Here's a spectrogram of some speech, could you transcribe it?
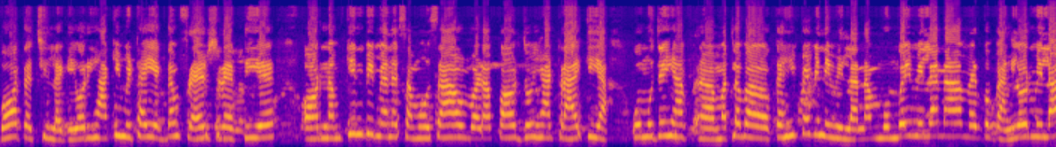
बहुत अच्छी लगी और यहाँ की मिठाई एकदम फ्रेश रहती है। और नमकीन भी मैंने समोसा, वड़ा पाव जो यहाँ ट्राई किया वो मुझे यहाँ मतलब कहीं पे भी नहीं मिला, ना मुंबई मिला, ना मेरे को बैंगलोर मिला।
